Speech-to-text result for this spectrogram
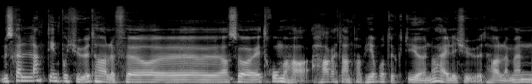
vi skal langt inn på 20-tallet før uh, altså Jeg tror vi har, har et eller annet papirprodukt gjennom hele 20-tallet, men,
